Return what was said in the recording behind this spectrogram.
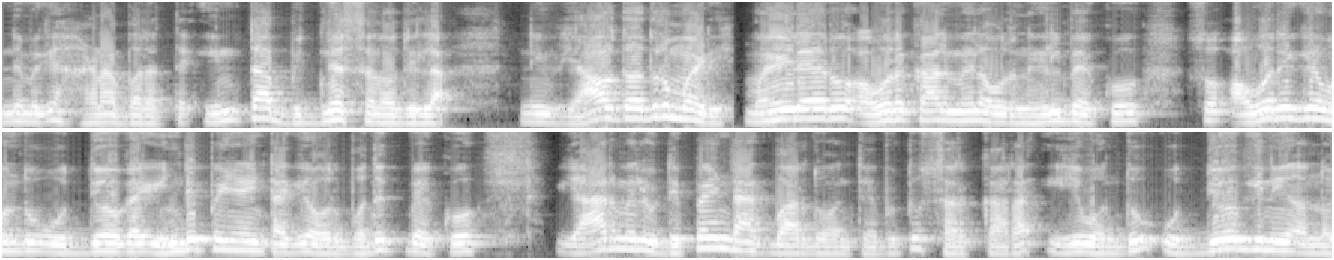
ನಿಮಗೆ ಹಣ ಬರುತ್ತೆ. ಇಂಥ ಬಿಸ್ನೆಸ್ ಅನ್ನೋದಿಲ್ಲ. ನೀವು ಯಾವ್ದಾದ್ರು ಮಾಡಿ. ಮಹಿಳೆಯರು ಅವರ ಕಾಲ ಮೇಲೆ ಅವ್ರು ನಿಲ್ಬೇಕು. ಸೊ ಅವರಿಗೆ ಒಂದು ಉದ್ಯೋಗ ಇಂಡಿಪೆಂಡೆಂಟ್ ಆಗಿ ಅವ್ರು ಬದುಕಬೇಕು. ಯಾರ ಮೇಲೂ ಡಿಪೆಂಡ್ ಆಗಬಾರ್ದು ಅಂತ ಹೇಳ್ಬಿಟ್ಟು ಸರ್ಕಾರ ಈ ಒಂದು ಉದ್ಯೋಗಿನಿ ಅನ್ನೋ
